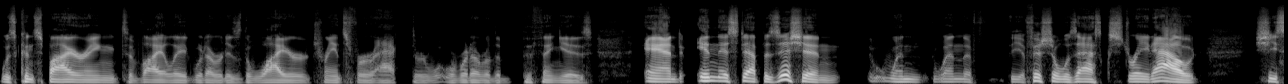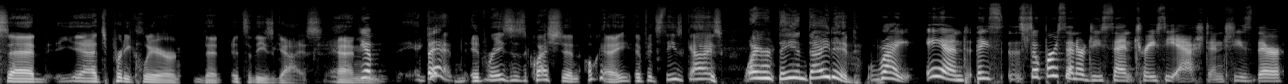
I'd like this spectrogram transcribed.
was conspiring to violate whatever it is, the Wire Transfer Act or, or whatever the, the thing is. And in this deposition, when when the the official was asked straight out, she said, "Yeah, it's pretty clear that it's these guys." And yep, again, but, it raises the question: Okay, if it's these guys, why aren't they indicted? Right, and they so FirstEnergy sent Tracy Ashton. She's their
